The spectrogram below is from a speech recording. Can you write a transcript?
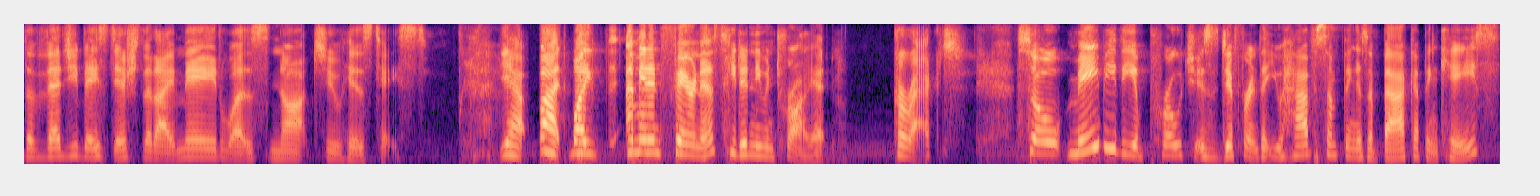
the veggie based dish that I made was not to his taste. Yeah. But well, I mean, in fairness, he didn't even try it. Correct. So maybe the approach is different that you have something as a backup in case,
